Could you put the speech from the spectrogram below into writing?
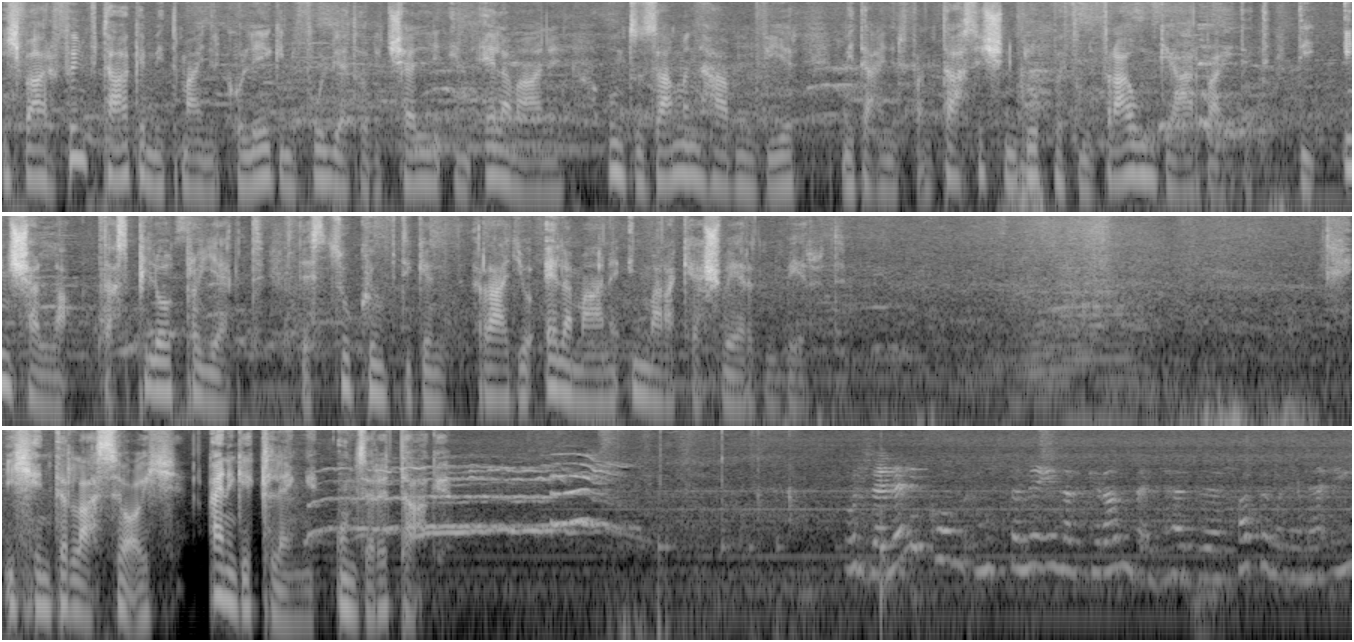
Ich war fünf Tage mit meiner Kollegin Fulvia Torricelli in Elamane und zusammen haben wir mit einer fantastischen Gruppe von Frauen gearbeitet, die Inshallah das Pilotprojekt des zukünftigen Radio Elamane in Marrakesch werden wird. Ich hinterlasse euch einige Klänge unserer Tage. ورجعنا لكم مستمعينا الكرام بعد هذا الفصل الغنائي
